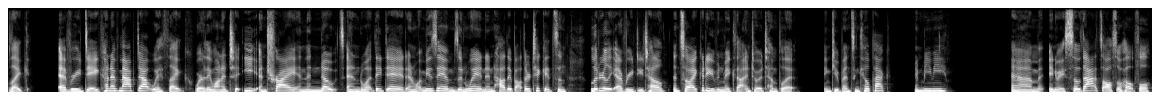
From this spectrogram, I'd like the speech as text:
like every day kind of mapped out with like where they wanted to eat and try and the notes and what they did and what museums and when and how they bought their tickets and literally every detail. And so I could even make that into a template. Thank you, Benson Killpack and Mimi. Um, anyway, so that's also helpful.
